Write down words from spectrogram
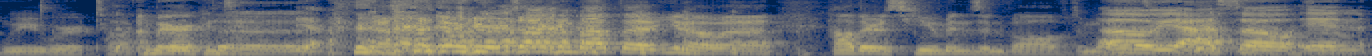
we were talking American about the Yeah. Yeah, we were talking about the you know uh, how there's humans involved more. Oh yeah. So American in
